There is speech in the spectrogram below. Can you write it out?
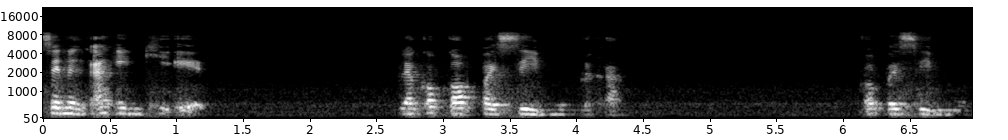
เซนหนึ่งอ้างอินคีเอทแล้วก็ก๊อปไปสี่มุมเลยค่ะก๊อปไปสี่มุม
